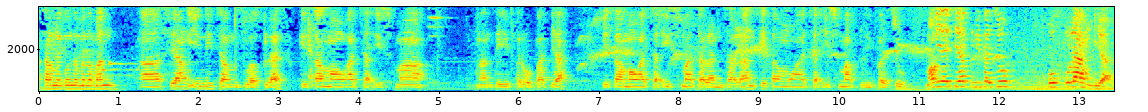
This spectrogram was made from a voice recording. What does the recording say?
Assalamualaikum teman-teman. Eh, Siang ini jam 12 Kita mau ajak Isma Nanti berobat ya. Kita mau ajak Isma jalan-jalan Kita mau ajak Isma beli baju. Mau ya Isya beli baju? Oh pulang? Ya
